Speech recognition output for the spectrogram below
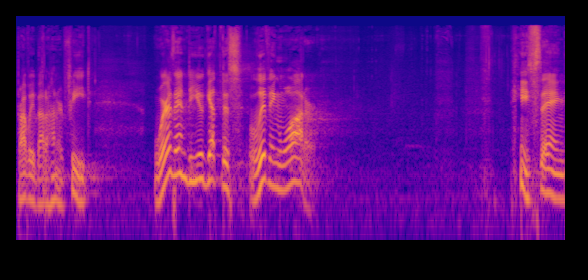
probably about 100 feet. Where then do you get this living water? He's saying,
